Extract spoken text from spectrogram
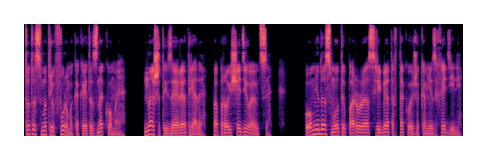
То-то, смотрю, форма какая-то знакомая. Наши-то из аэроотряда попроще одеваются. Помню до пару раз ребята в такой же ко мне заходили.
